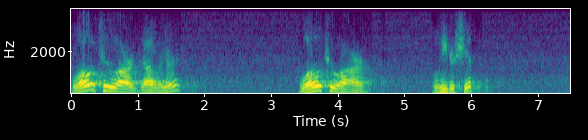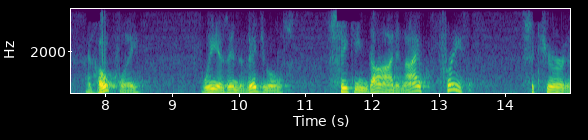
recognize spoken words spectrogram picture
Woe to our governor. Woe to our leadership, and hopefully we as individuals seeking God, and I'm pretty secure to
